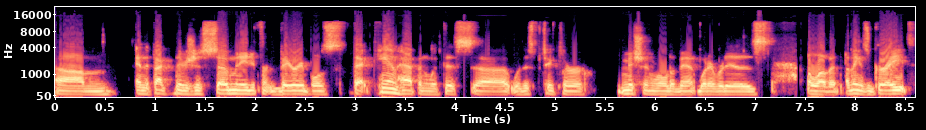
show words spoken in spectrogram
Um, and the fact that there's just so many different variables that can happen with this uh, with this particular mission world event whatever it is i love it i think it's great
